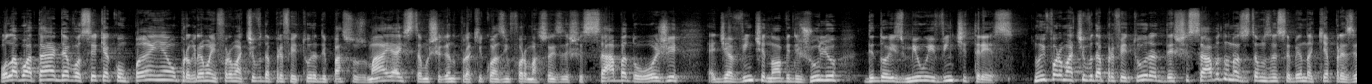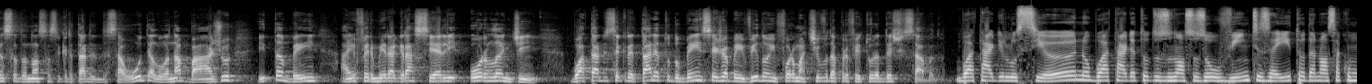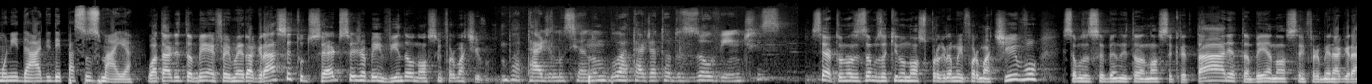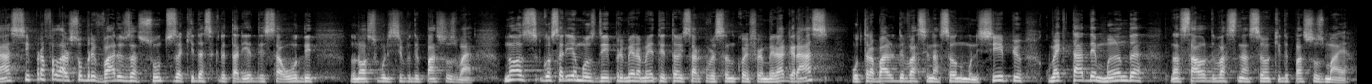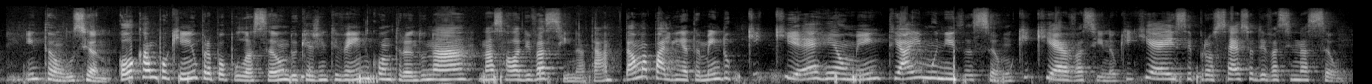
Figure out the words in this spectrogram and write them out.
Olá, boa tarde a você que acompanha o programa informativo da Prefeitura de Passos Maia. Estamos chegando por aqui com as informações deste sábado. Hoje é dia 29 de julho de 2023. No informativo da Prefeitura deste sábado, nós estamos recebendo aqui a presença da nossa secretária de Saúde, a Luana Bajo, e também a enfermeira Graciele Orlandim. Boa tarde, secretária, tudo bem? Seja bem-vindo ao informativo da Prefeitura deste sábado. Boa tarde, Luciano. Boa tarde a todos os nossos ouvintes aí, toda a nossa comunidade de Passos Maia. Boa tarde também a enfermeira Graça, tudo certo? Seja bem-vinda ao nosso informativo. Boa tarde, Luciano. Boa tarde a todos os ouvintes. Certo, nós estamos aqui no nosso programa informativo, estamos recebendo então a nossa secretária, também a nossa enfermeira Grace, para falar sobre vários assuntos aqui da Secretaria de Saúde do nosso município de Passos Maia. Nós gostaríamos de, primeiramente, então, estar conversando com a enfermeira Grace, o trabalho de vacinação no município, como é que está a demanda na sala de vacinação aqui de Passos Maia? Então, Luciano, colocar um pouquinho para a população do que a gente vem encontrando na, na sala de vacina, tá? Dá uma palhinha também do que, que é realmente a imunização, o que, que é a vacina. O que, que é esse processo de vacinação?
